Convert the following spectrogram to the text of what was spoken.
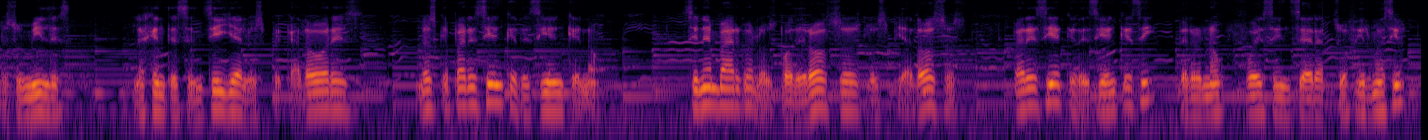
los humildes, la gente sencilla, los pecadores, los que parecían que decían que no. Sin embargo, los poderosos, los piadosos, parecía que decían que sí, pero no fue sincera su afirmación.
